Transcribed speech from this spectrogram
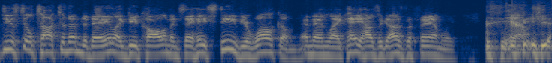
Do you still talk to them today? Like, do you call them and say, "Hey, Steve, you're welcome," and then like, "Hey, how's it? How's the family?" Yeah. yeah.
